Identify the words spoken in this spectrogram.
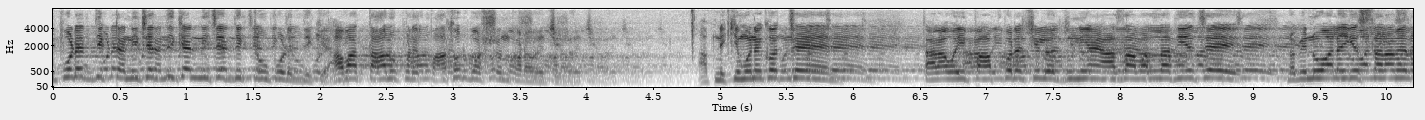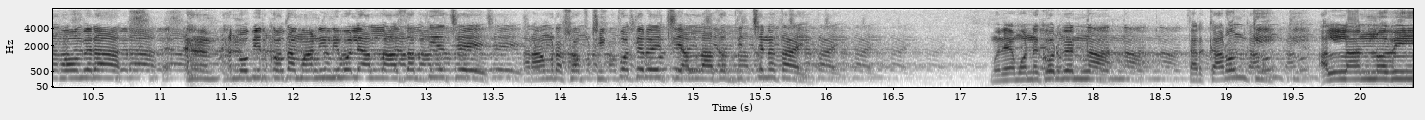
উপরের দিকটা নিচের নিচের দিকটা উপরের দিকে। আবার তার উপরে পাথর বর্ষণ করা হয়েছিল। আপনি কি মনে করছেন? তারা ওই পাপ করেছিল, দুনিয়ায় আজাব আল্লাহ দিয়েছে। নবী আলাইহিস সালামের কওমেরা নবীর কথা মানিনি বলে আল্লাহ আজাব দিয়েছে। আর আমরা সব ঠিক পথে রয়েছি, আল্লাহ আজাব দিচ্ছে না তাই? মনে মনে করবেন না। তার কারণ কি? আল্লাহ নবী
